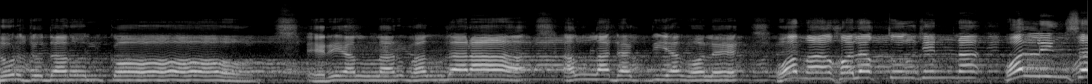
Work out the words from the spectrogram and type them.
ধৈর্য ধারণ কর। এরে আল্লাহর বান্দারা, আল্লাহ ডাক দিয়া বলে ওমা খলাকতুল জিন্না ওয়াল ইনসা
